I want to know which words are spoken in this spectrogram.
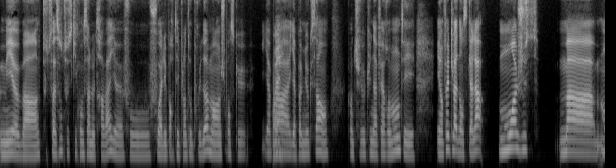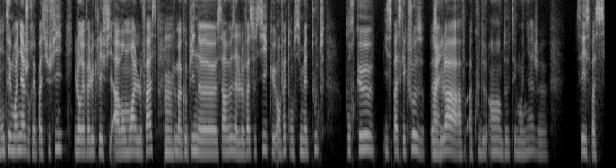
Mais euh, bah, de toute façon, tout ce qui concerne le travail, euh, faut, faut aller porter plainte au prud'homme. hein. Je pense qu'il n'y a, pas- il y a pas mieux que ça hein, quand tu veux qu'une affaire remonte. Et, et en fait, là, dans ce cas-là, moi, juste, ma, mon témoignage n'aurait pas suffi. Il aurait fallu que les filles avant moi, elles le fassent, Mm. que ma copine euh, serveuse, elle le fasse aussi, qu'en en fait, on s'y mette toutes pour qu'il se passe quelque chose. Parce Ouais. que là, à, à coup de un, deux témoignages, euh, tu sais, il se passe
